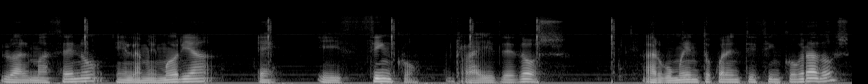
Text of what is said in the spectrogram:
lo almaceno en la memoria E. Y 5 raíz de 2 argumento 45 grados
